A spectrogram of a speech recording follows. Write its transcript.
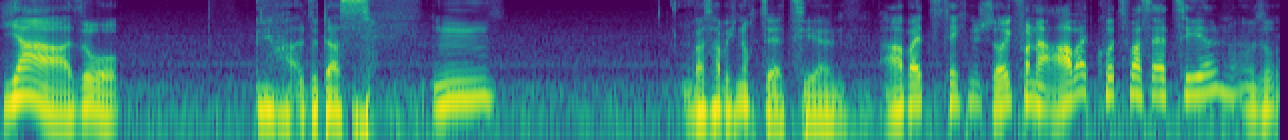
Ja, so. Ja, also das. Mh, hm, was habe ich noch zu erzählen? Arbeitstechnisch. Soll ich von der Arbeit kurz was erzählen? Also,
